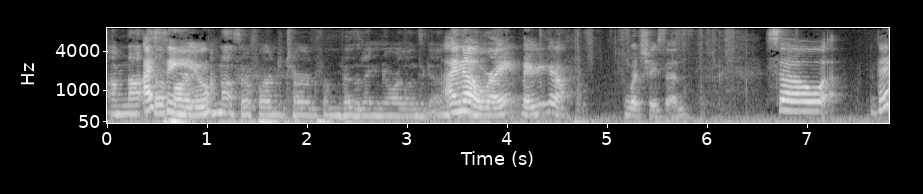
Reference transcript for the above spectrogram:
I'm not. I so see far, you. I'm not so far deterred from visiting New Orleans again. I know, right? There you go. What she said. So, then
